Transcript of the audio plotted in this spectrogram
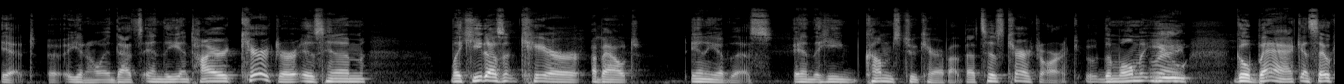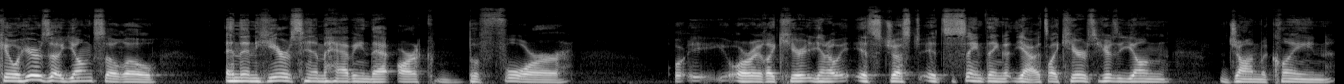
it. Uh, you know, and that's and the entire character is him. Like he doesn't care about any of this, and that he comes to care about. That's his character arc. The moment Right. you go back and say, okay, well, here's a young Solo, and then here's him having that arc before. Or, or like here, you know, it's just it's the same thing. Yeah, it's like here's here's a young John McClane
